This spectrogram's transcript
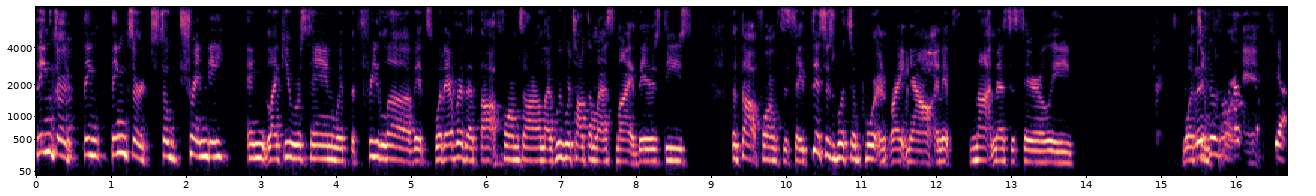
things are think things are so trendy and like you were saying with the free love it's whatever the thought forms are like we were talking last night there's these the thought forms that say this is what's important right now and it's not necessarily what's This is what- important Yeah,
